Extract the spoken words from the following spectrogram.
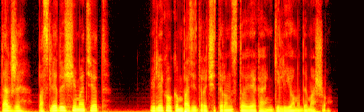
Также последующий мотет великого композитора XIV века Гильома де Машо.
